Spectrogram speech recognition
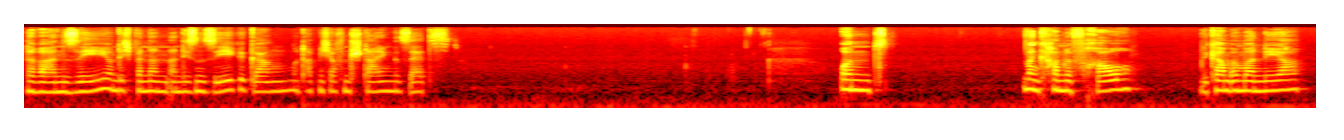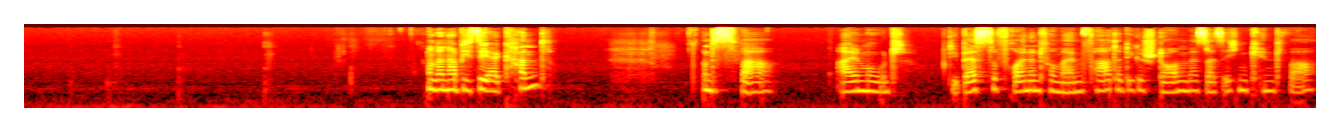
Da war ein See und ich bin dann an diesen See gegangen und habe mich auf einen Stein gesetzt. Und dann kam eine Frau, die kam immer näher. Und dann habe ich sie erkannt. Und es war Almut die beste Freundin von meinem Vater, die gestorben ist, als ich ein Kind war.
